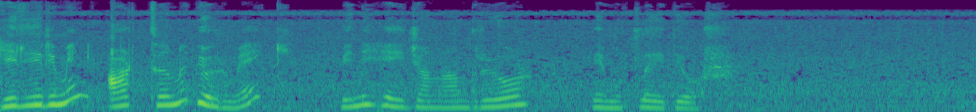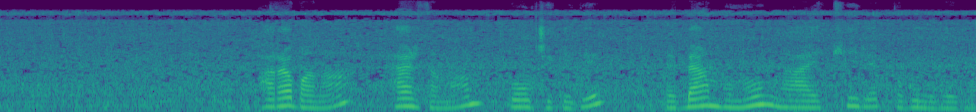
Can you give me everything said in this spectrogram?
Gelirimin arttığını görmek beni heyecanlandırıyor ve mutlu ediyor. Para bana her zaman bolca gelir ve ben bunu layıkıyla kabul ederim.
